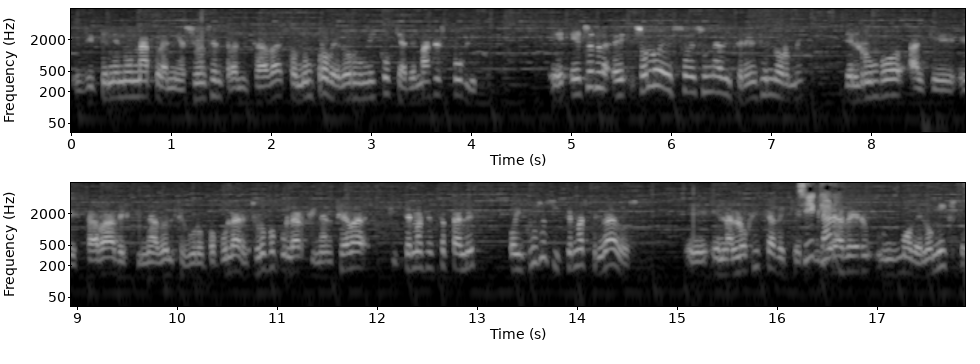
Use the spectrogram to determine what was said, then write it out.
Es decir, tienen una planeación centralizada con un proveedor único que además es público. Eh, eso es eh, solo eso es una diferencia enorme del rumbo al que estaba destinado el Seguro Popular. El Seguro Popular financiaba sistemas estatales o incluso sistemas privados, eh, en la lógica de que sí, haber un modelo mixto.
